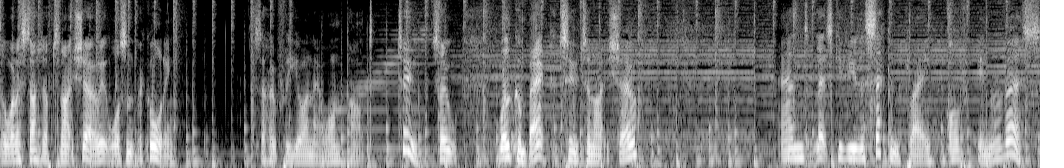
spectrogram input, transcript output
or when I started off tonight's show, it wasn't recording. So, hopefully, you are now on part two. So, welcome back to tonight's show. And let's give you the second play of In Reverse.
